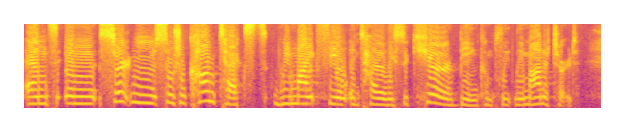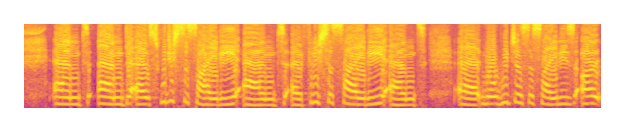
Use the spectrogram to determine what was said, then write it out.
And in certain social contexts, we might feel entirely secure being completely monitored. And, and uh, Swedish society and uh, Finnish society and uh, Norwegian societies are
